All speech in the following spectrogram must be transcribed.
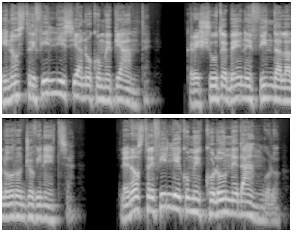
i nostri figli siano come piante, cresciute bene fin dalla loro giovinezza, le nostre figlie come colonne d'angolo,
